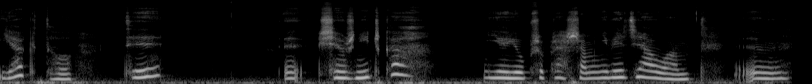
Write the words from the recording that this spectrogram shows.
jak to? Ty? Y, księżniczka? Jeju, przepraszam, nie wiedziałam. Ech,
